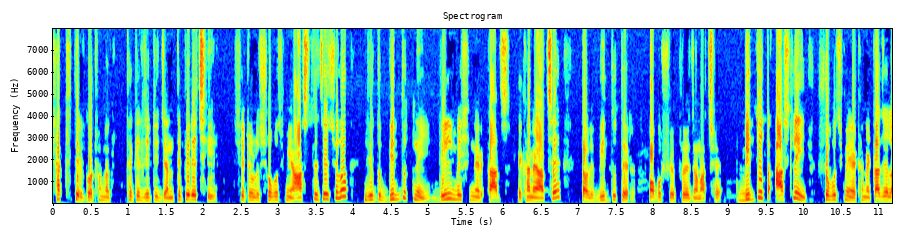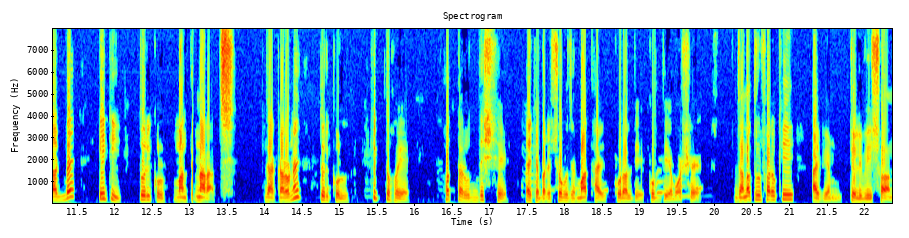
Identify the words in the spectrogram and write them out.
সাক্ষীদের ঘটনা থেকে যেটি জানতে পেরেছি, সেটা হলো সবুজ মিয়া আসতে চেয়েছিল। যেহেতু বিদ্যুৎ নেই ড্রিল মেশিনের কাজ এখানে আছে, তাহলে বিদ্যুতের অবশ্যই প্রয়োজন আছে। বিদ্যুৎ আসলেই সবুজ মিয়া এখানে কাজে লাগবে, এটি তরিকুল মানতে নারাজ, যার কারণে তরিকুল ক্ষিপ্ত হয়ে হত্যার উদ্দেশ্যে একেবারে সবুজের মাথায় কোরাল দিয়ে কূপ দিয়ে বসে। Janatul Faruki IBM television.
